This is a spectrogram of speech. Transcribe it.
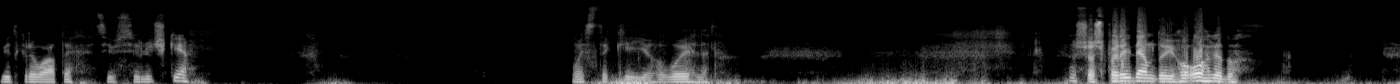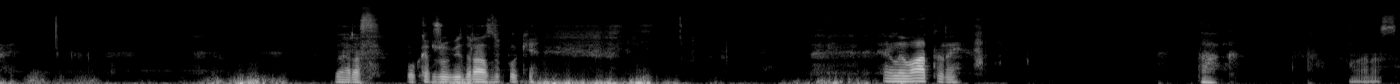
відкривати ці всі лючки. Ось такий його вигляд. Ну що ж, перейдемо до його огляду. Зараз покажу відразу, поки елеватори. Так. Зараз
